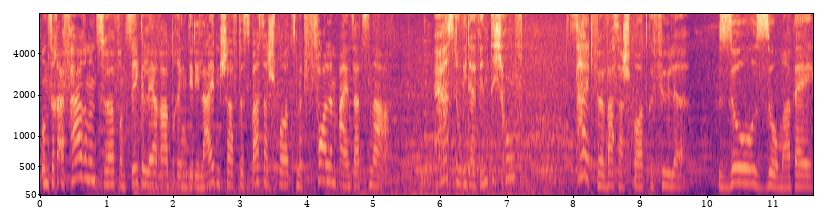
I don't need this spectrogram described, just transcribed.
Unsere erfahrenen Surf- und Segellehrer bringen dir die Leidenschaft des Wassersports mit vollem Einsatz nah. Hörst du, wie der Wind dich ruft? Zeit für Wassersportgefühle. So Soma Bay.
